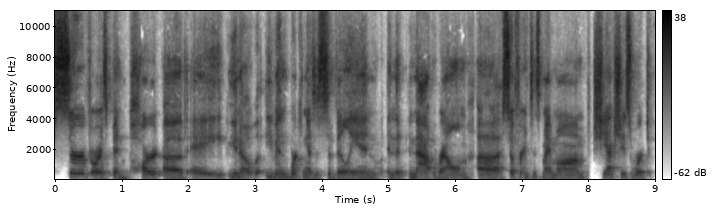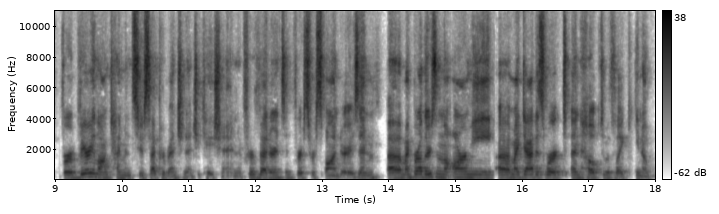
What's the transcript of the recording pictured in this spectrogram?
served or has been part of a you know even working as a civilian in the in that realm. Uh, so for instance my mom she actually has worked for a very long time in suicide prevention education for veterans and first responders. And uh, my brother's in the army. Uh, my dad has worked and helped with like you know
